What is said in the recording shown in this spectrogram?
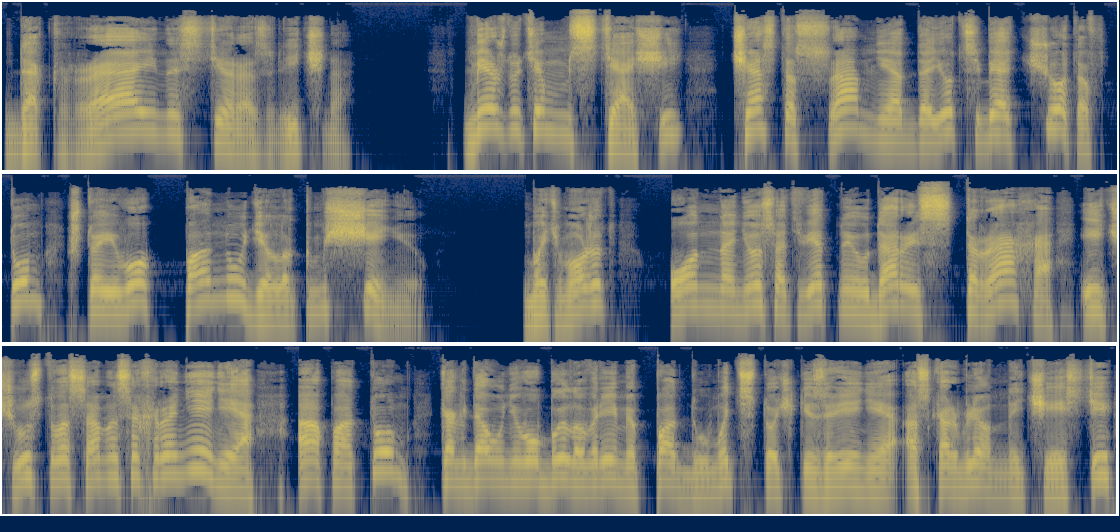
до крайности различна. Между тем мстящий — часто сам не отдает себе отчета в том, что его понудило к мщению. Быть может, он нанес ответный удар из страха и чувства самосохранения, а потом, когда у него было время подумать с точки зрения оскорбленной чести,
